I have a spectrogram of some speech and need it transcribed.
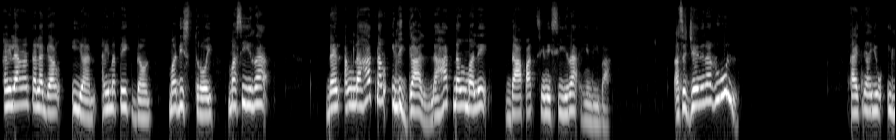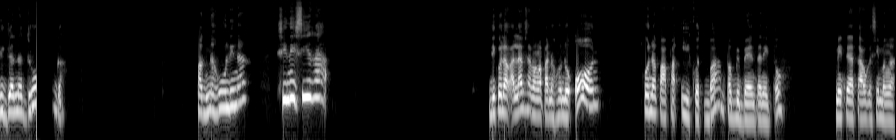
Kailangan talagang iyan ay ma-take down, ma-destroy, masira. Dahil ang lahat ng illegal, lahat ng mali, dapat sinisira, hindi ba? As a general rule. Kahit nga yung illegal na droga. Pag nahuli na, sinisira. Di ko lang alam sa mga panahon noon kung napapaikot ba ang pagbibenta nito. May tinatawag kasi mga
